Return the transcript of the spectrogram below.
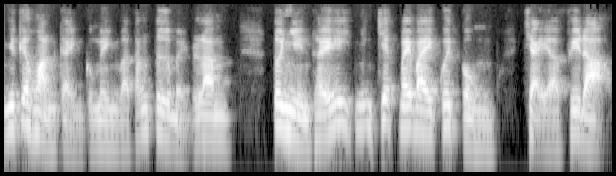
như cái hoàn cảnh của mình vào tháng 4 75, tôi nhìn thấy những chiếc máy bay cuối cùng chạy ở phi đạo.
